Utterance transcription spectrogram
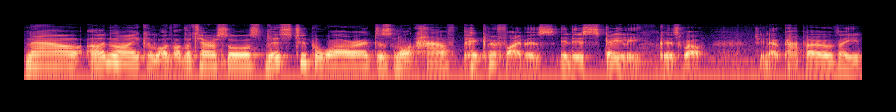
Now, unlike a lot of other pterosaurs, this Tupuxuara does not have pycnofibers. It is scaly, because, well, you know, Papo, they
